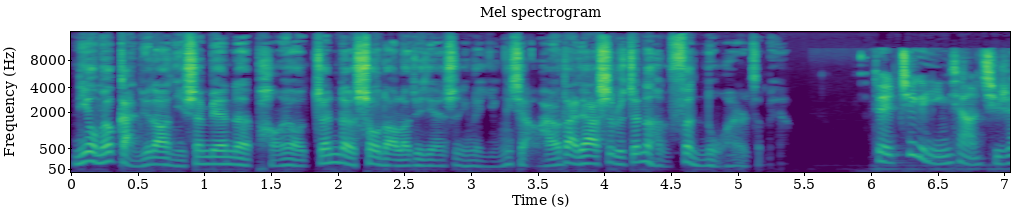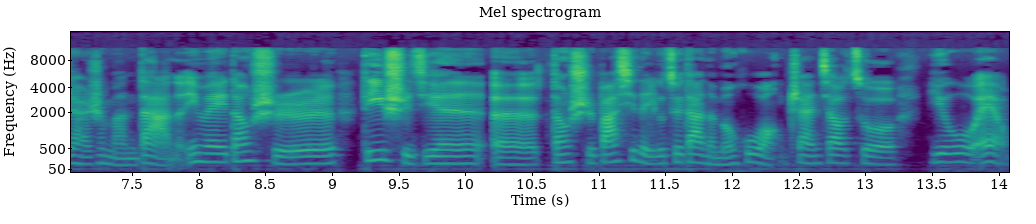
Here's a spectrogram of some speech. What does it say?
你有没有感觉到你身边的朋友真的受到了这件事情的影响？还有大家是不是真的很愤怒，还是怎么样？对这个影响其实还是蛮大的，因为当时第一时间，呃，当时巴西的一个最大的门户网站叫做 UOL，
